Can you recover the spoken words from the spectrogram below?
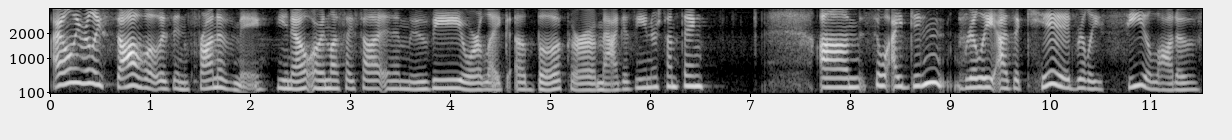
I only really saw what was in front of me, you know, or unless I saw it in a movie or like a book or a magazine or something. Um, so I didn't really, as a kid, really see a lot of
